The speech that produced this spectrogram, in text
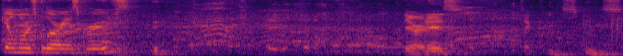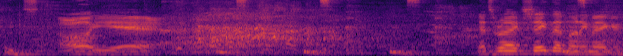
Gilmore's Glorious Grooves. there it is. It's like, oh yeah. That's right. Shake that moneymaker.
